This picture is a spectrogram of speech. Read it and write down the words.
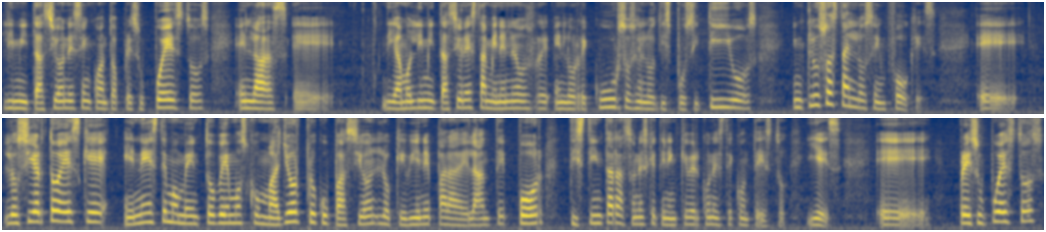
limitaciones en cuanto a presupuestos, en las, eh, digamos, limitaciones también en los, en los recursos, en los dispositivos, incluso hasta en los enfoques. Lo cierto es que en este momento vemos con mayor preocupación lo que viene para adelante por distintas razones que tienen que ver con este contexto. Y es eh, presupuestos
